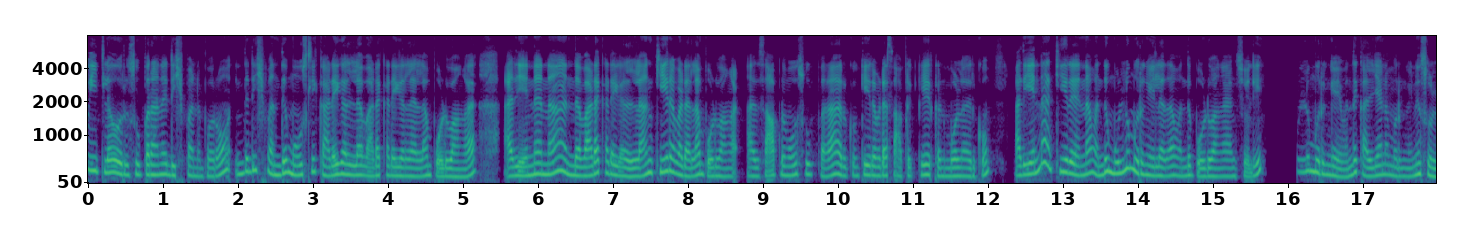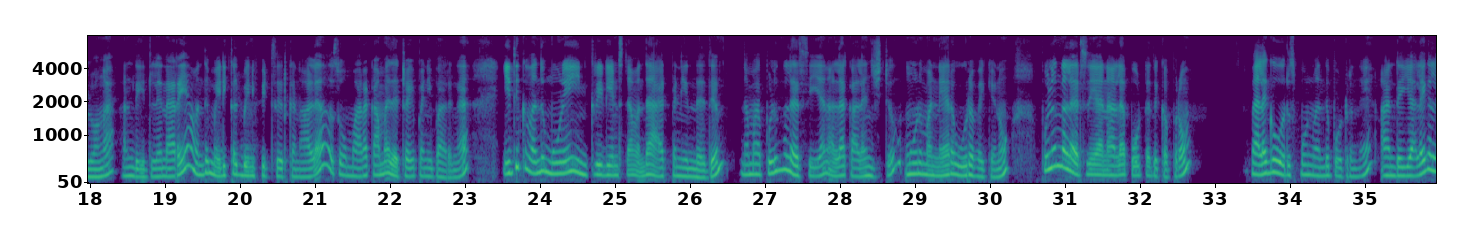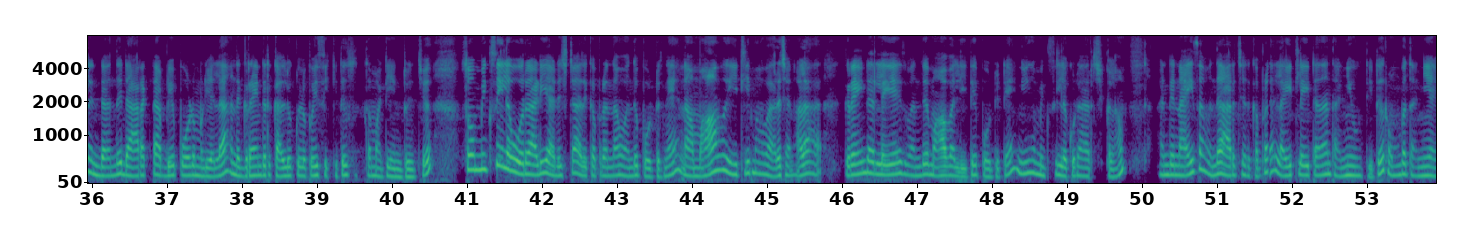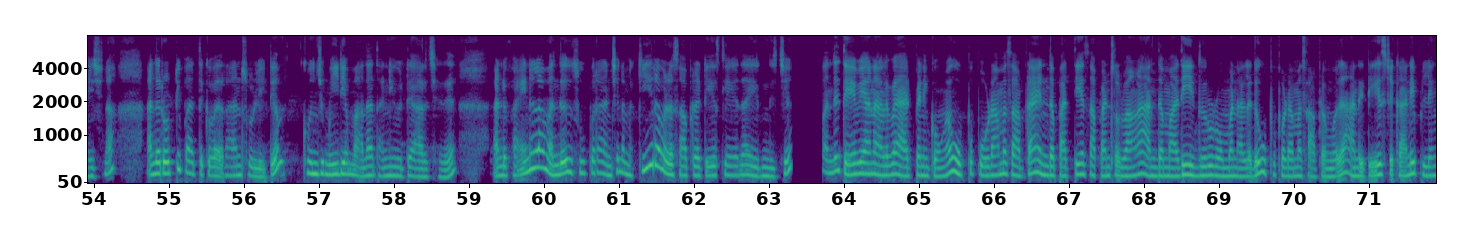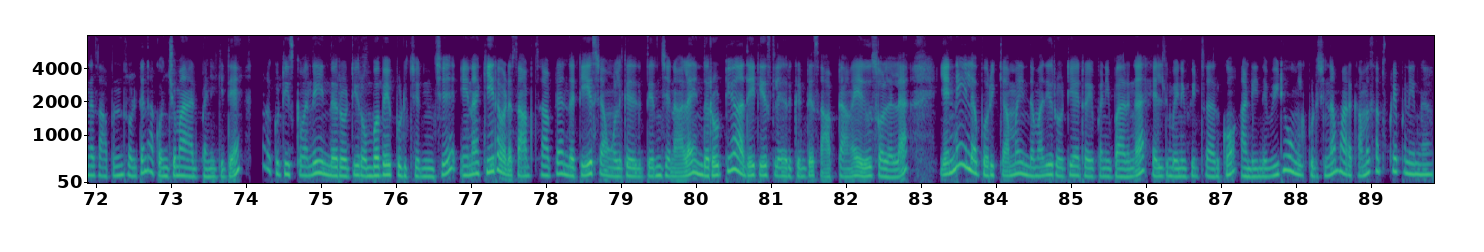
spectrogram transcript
வீட்டில் ஒரு சூப்பரான டிஷ் பண்ண போகிறோம் இந்த டிஷ் வந்து மோஸ்ட்லி கடைகளில் வடை கடைகளெல்லாம் போடுவாங்க. அது என்னென்னா இந்த வடை கடைகள்லாம் கீரை வடைலாம் போடுவாங்க. அது சாப்பிடும்போது சூப்பராக இருக்கும். கீரை வடை சாப்பிட்டுக்கிட்டே இருக்கணும் போல் இருக்கும். அது என்ன கீரைன்னா வந்து முள்ளு முருங்கையில் தான் வந்து போடுவாங்க ஆக்சுவலி முள்ளு முருங்கையை வந்து கல்யாண முருங்கைன்னு சொல்லுவாங்க. அண்ட் இதில் நிறையா வந்து மெடிக்கல் பெனிஃபிட்ஸ் இருக்கனால ஸோ மறக்காமல் இதை ட்ரை பண்ணி பாருங்கள் இதுக்கு வந்து மூணே இன்க்ரீடியன்ட்ஸ் தான் வந்து ஆட் பண்ணியிருந்தது. நம்ம புழுங்கல் அரிசியை நல்லா களைஞ்சிட்டு மூணு மணி நேரம் ஊற வைக்கணும். புழுங்கல் அரிசியை நல்லா போட்டதுக்கப்புறம் மிளகு ஒரு ஸ்பூன் வந்து போட்டிருந்தேன். அண்டு இலைகள் வந்து டேரெக்டாக அப்படியே போட முடியலை. அந்த கிரைண்டர் கல்லுக்குள்ளே போய் சிக்கிட்டு சுத்த மாட்டேன்ருச்சு ஸோ மிக்சியில் ஒரு அடி அடிச்சுட்டு அதுக்கப்புறம் தான் வந்து போட்டிருந்தேன். நான் மாவு இட்லி மாவு அரைச்சனால கிரைண்டர்லேயே வந்து மாவு அள்ளிட்டே போட்டுட்டேன். நீங்கள் மிக்சியில் கூட அரைச்சிக்கலாம். அண்டு நைஸாக வந்து அரைச்சதுக்கப்புறம் லைட் லைட்டாக தான் தண்ணி ஊற்றிட்டு ரொம்ப தண்ணி ஆயிடுச்சுன்னா அந்த ரொட்டி பாத்துக்கு வரான்னு சொல்லிவிட்டு கொஞ்சம் மீடியமாக தான் தண்ணி விட்டு அரைச்சது. அண்டு ஃபைனலாக வந்து சூப்பராக இருந்துச்சு. நம்ம கீரை வடை சாப்பிட்ற டேஸ்ட்லேயே தான் இருந்துச்சு. வந்து தேவையான அளவு ஆட் பண்ணிக்கோங்க. உப்பு போடாமல் சாப்பிட்டா இந்த பத்திய சாப்பாடுன்னு சொல்லுவாங்க. அந்த மாதிரி இதுவும் ரொம்ப நல்லது. உப்பு போடாமல் சாப்பிடும்போது அந்த டேஸ்ட்டுக்காண்டி பிள்ளைங்க சாப்பிடணும்னு சொல்லிட்டு நான் கொஞ்சமாக ஆட் பண்ணிக்கிட்டேன். என்னோட குட்டீஸ்க்கு வந்து இந்த ரொட்டி ரொம்பவே பிடிச்சிருந்துச்சி. ஏன்னா கீரை வடை சாப்பிட்டு சாப்பிட்டு அந்த டேஸ்ட் அவங்களுக்கு தெரிஞ்சனால இந்த ரொட்டியும் அதே டேஸ்ட்டில் இருக்குன்ட்டு சாப்பிட்டாங்க. எதுவும் சொல்லலை. எண்ணெயில் பொரிக்காமல் இந்த மாதிரி ரொட்டியை ட்ரை பண்ணி பாருங்கள் ஹெல்த் பெனிஃபிட்ஸாக இருக்கும். அண்ட் இந்த வீடியோ உங்களுக்கு பிடிச்சிருந்தா மறக்காமல் சப்ஸ்கிரைப் பண்ணிடுங்க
